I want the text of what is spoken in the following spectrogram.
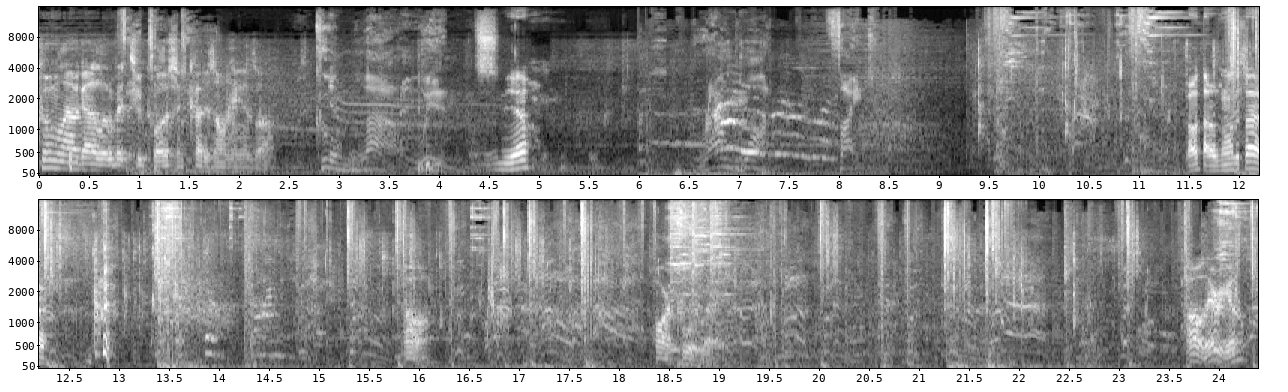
Kung Lao got a little bit too close and cut his own hands off? Kung Lao wins. Yeah. Round one. Fight. Oh, I thought it was on the other side. Oh. Hardcore right. Oh, there we go.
